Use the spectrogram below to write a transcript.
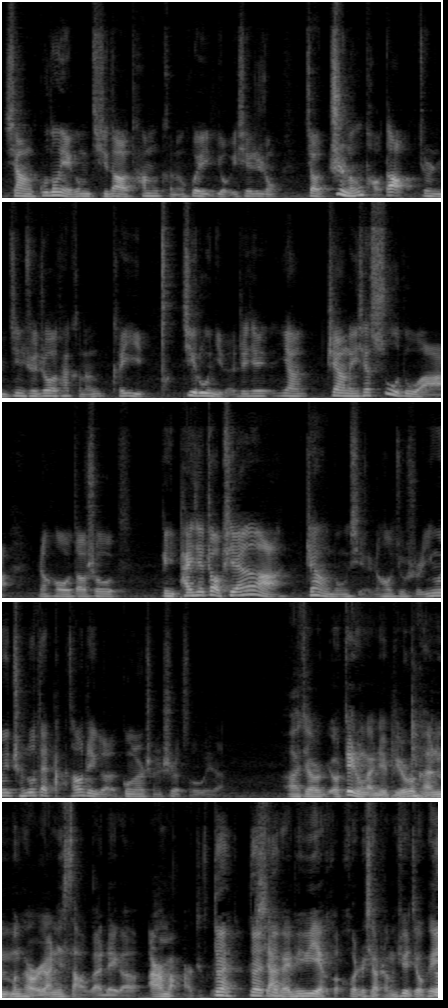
像咕咚也跟我们提到，他们可能会有一些这种叫智能跑道，就是你进去之后，它可能可以记录你的这些样这样的一些速度啊，然后到时候给你拍一些照片啊这样的东西。然后就是因为成都在打造这个公园城市，所谓的啊，就是有这种感觉，比如说可能门口让你扫个这个二维码，就对对下个 APP 或或者小程序就可以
